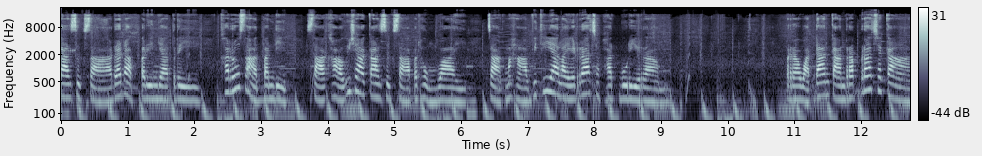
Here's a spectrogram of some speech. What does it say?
การศึกษาระดับปริญญาตรีครุศาสตร์บัณฑิต สาขาวิชาการศึกษาปฐมวัย จากมหาวิทยาลัยราชภัฏบุรีรัมย์ ประวัติด้านการรับราชการ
